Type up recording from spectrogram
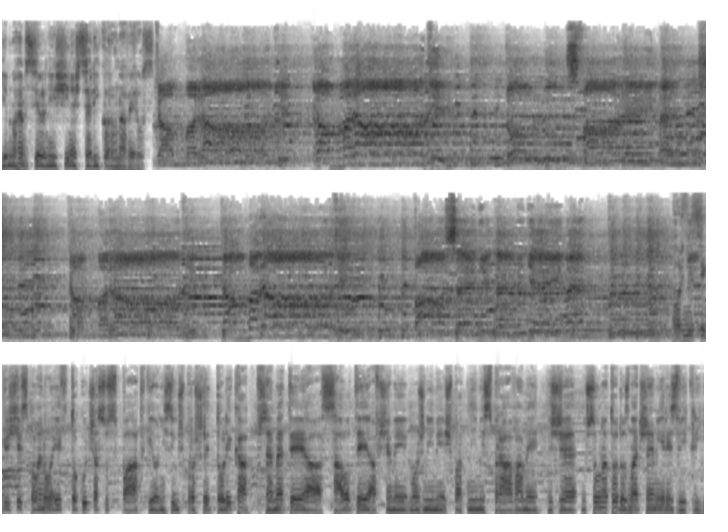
je mnohem silnější než celý koronavirus. Kamarádi, Horníci, když si vzpomenu i v toku času zpátky, oni si už prošli tolika přemety a salty a všemi možnými špatnými zprávami, že už jsou na to do značné míry zvyklí.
